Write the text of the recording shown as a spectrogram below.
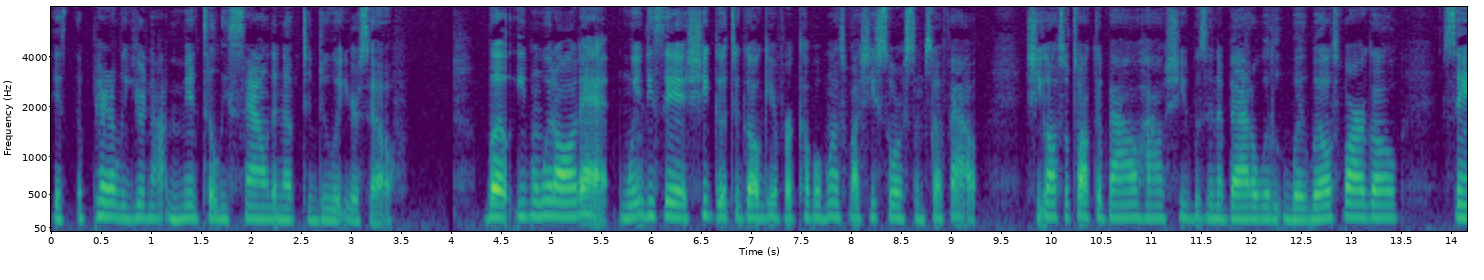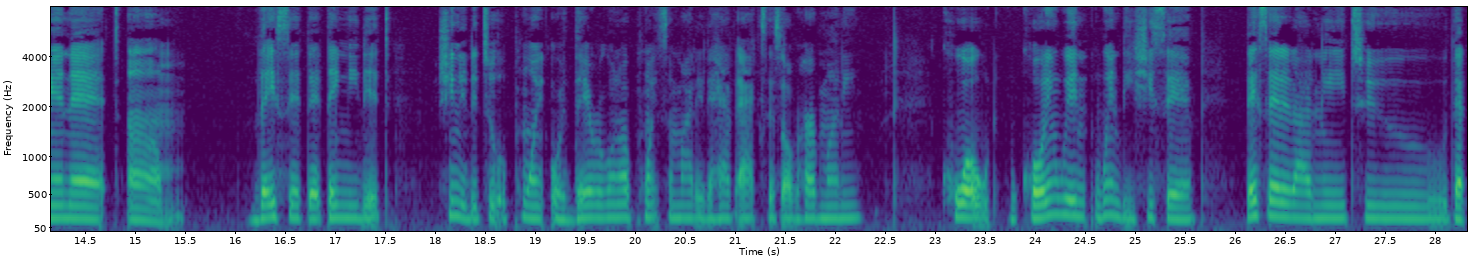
it's apparently you're not mentally sound enough to do it yourself. But even with all that, Wendy said she good to go. Give her a couple months while she sorts some stuff out. She also talked about how she was in a battle with, with Wells Fargo, saying that um, they said that they needed she needed to appoint or they were going to appoint somebody to have access over her money. Quote, quoting Wendy, she said, they said that I need to, that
